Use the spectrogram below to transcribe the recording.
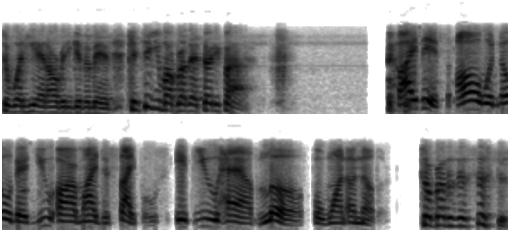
to what he had already given man. Continue, my brother, at 35. By this, all would know that you are my disciples if you have love for one another. So, brothers and sisters,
